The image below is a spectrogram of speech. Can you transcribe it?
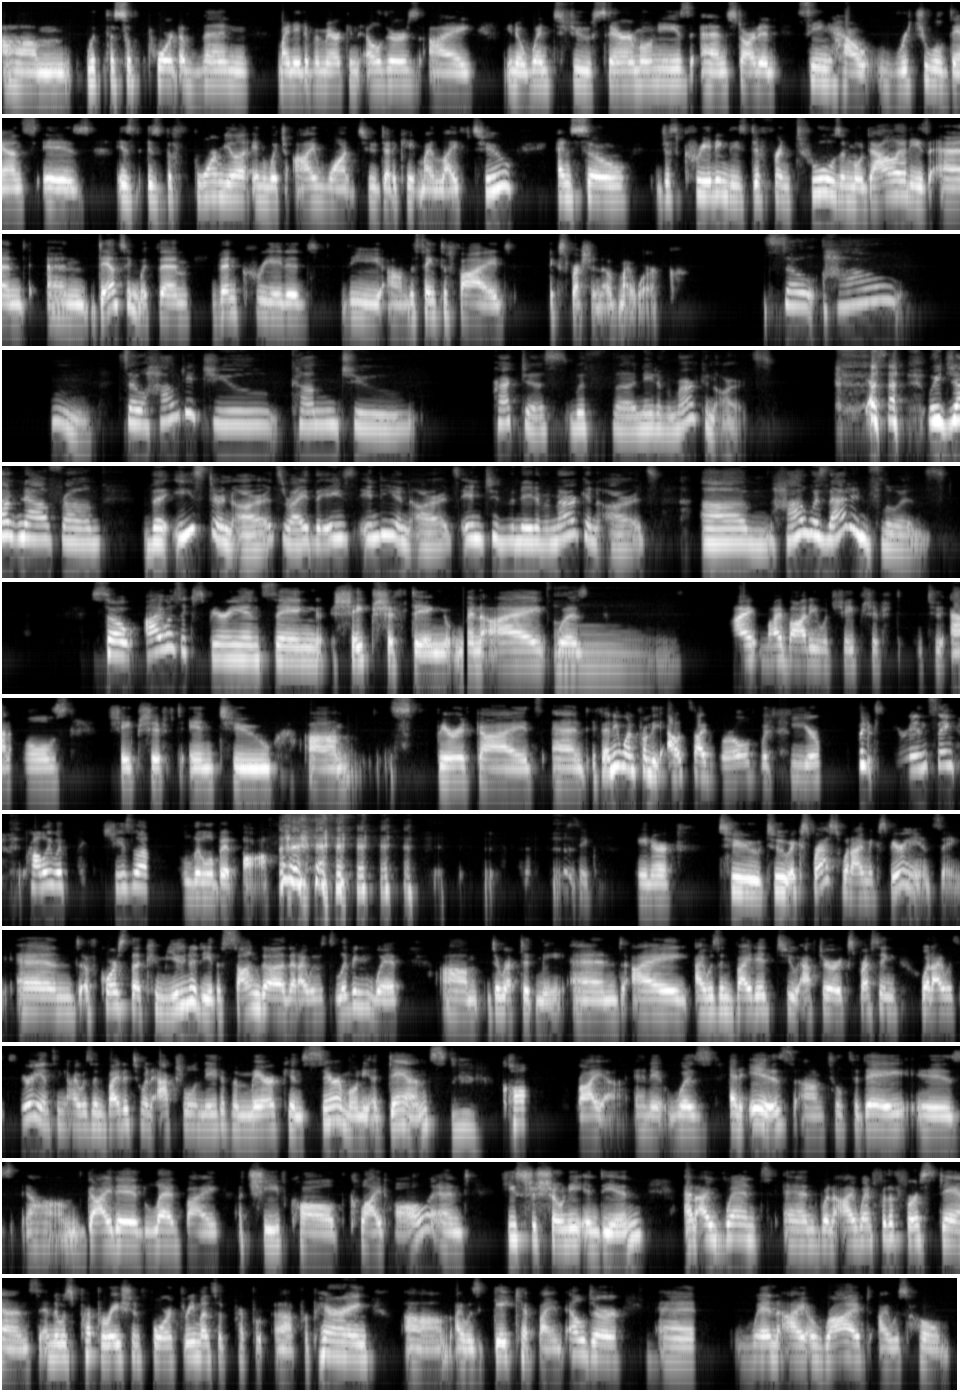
um, with the support of then my Native American elders. I you know, went to ceremonies and started seeing how ritual dance is is is the formula in which I want to dedicate my life to. And so just creating these different tools and modalities and and dancing with them then created the um, the sanctified expression of my work. So how hmm so how did you come to practice with the Native American arts? Yes. we jump now from the Eastern arts, right? The East Indian arts into the Native American arts. Um, how was that influenced? So I was experiencing shape shifting when I was, oh. I, my body would shapeshift into animals, shapeshift into um, spirit guides. And if anyone from the outside world would hear what I'm experiencing, probably would like, she's a little bit off. container to to express what I'm experiencing, and of course, the community, the sangha that I was living with, um, directed me, and I I was invited to after expressing what I was experiencing, I was invited to an actual Native American ceremony, a dance mm. called Raya, and it was and is um, till today is um, guided, led by a chief called Clyde Hall, and he's Shoshone Indian. And I went, and when I went for the first dance, and there was preparation for three months of prep, uh, preparing, um, I was gate kept by an elder, and when I arrived, I was home,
